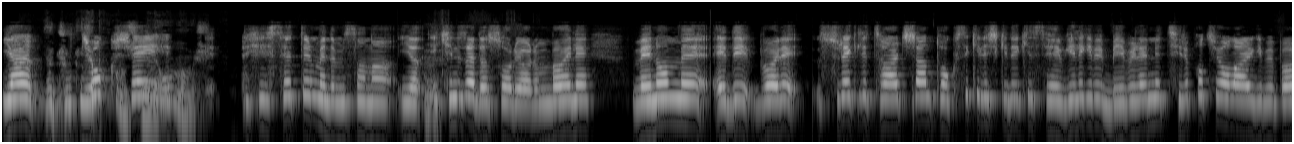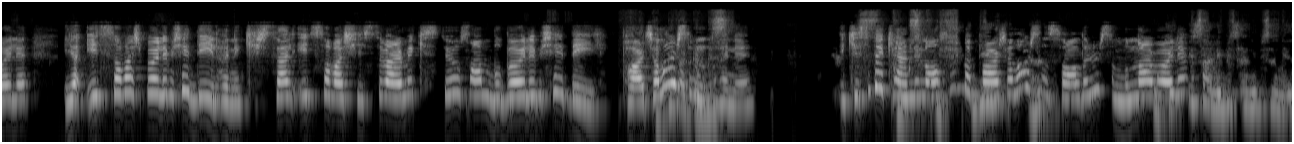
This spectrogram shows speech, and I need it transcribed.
ya, ya çünkü çok şey yani olmamış. hissettirmedim sana. Ya ikinize de soruyorum. Böyle Venom ve Eddie böyle sürekli tartışan toksik ilişkideki sevgili gibi birbirlerine trip atıyorlar gibi böyle ya iç savaş böyle bir şey değil. Hani kişisel iç savaş hissi vermek istiyorsan bu böyle bir şey değil. Parçalarsın dakika, biz- hani. İkisi de kendin Toksik olsun da değil. parçalarsın, Hı. saldırırsın. Bunlar böyle Bir saniye bir saniye bir saniye.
